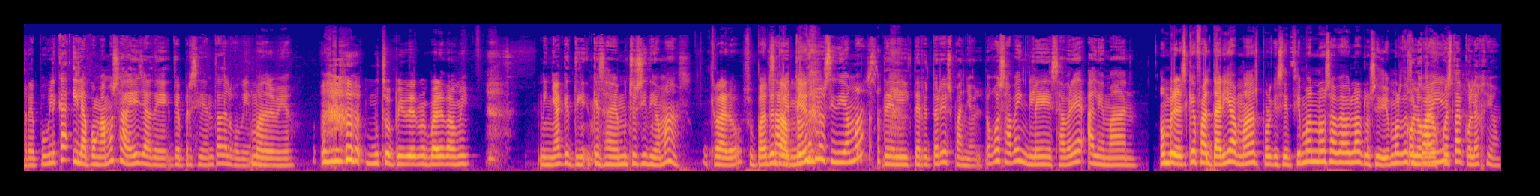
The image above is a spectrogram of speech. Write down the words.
república y la pongamos a ella de, de presidenta del gobierno. Madre mía. Mucho pider, me parece a mí. Niña que, que sabe muchos idiomas. Claro, su padre sabe también. todos los idiomas del territorio español. Luego sabe inglés, sabe alemán. Hombre, es que faltaría más, porque si encima no sabe hablar los idiomas de Con su lo país. que nos cuesta el colegio.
